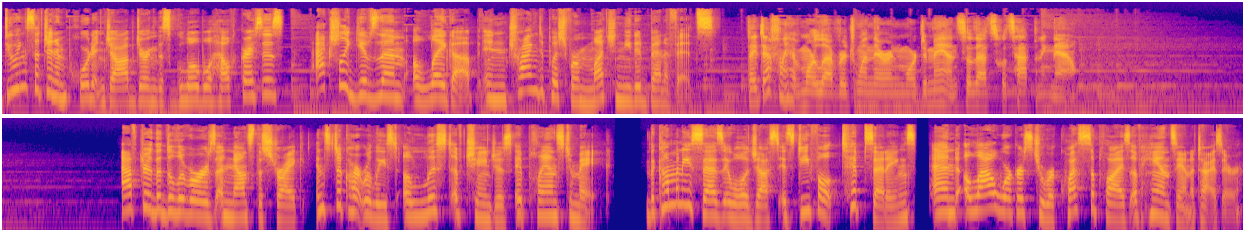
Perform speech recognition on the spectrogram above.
doing such an important job during this global health crisis actually gives them a leg up in trying to push for much needed benefits they definitely have more leverage when they're in more demand. So that's what's happening now. After the deliverers announced the strike, Instacart released a list of changes it plans to make. The company says it will adjust its default tip settings and allow workers to request supplies of hand sanitizer.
